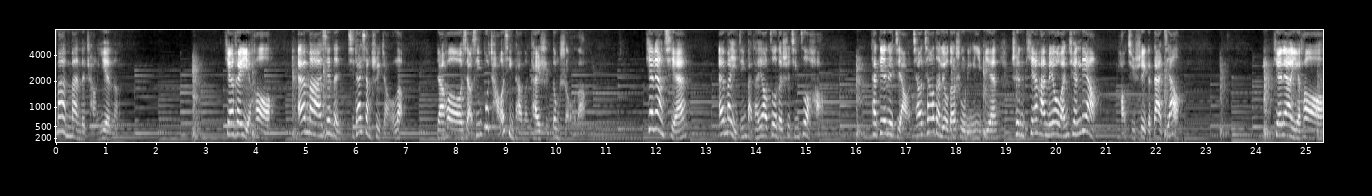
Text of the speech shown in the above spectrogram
漫漫的长夜呢。天黑以后，艾玛先等其他象睡着了，然后小心不吵醒他们，开始动手了。天亮前，艾玛已经把她要做的事情做好，她踮着脚悄悄地溜到树林一边，趁天还没有完全亮，好去睡个大觉。天亮以后。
